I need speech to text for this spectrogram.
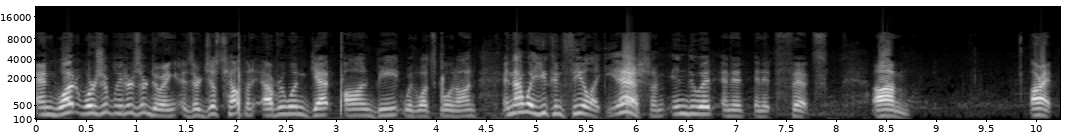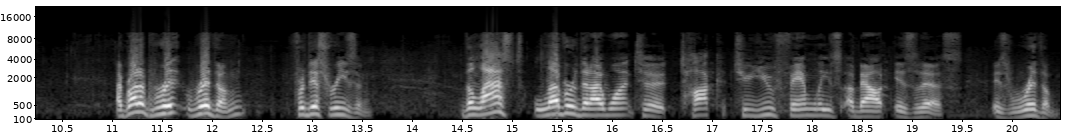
And what worship leaders are doing is they're just helping everyone get on beat with what's going on, and that way you can feel like, yes, I'm into it, and it and it fits. Um, all right, I brought up ry- rhythm for this reason. The last lever that I want to talk to you families about is this: is rhythm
